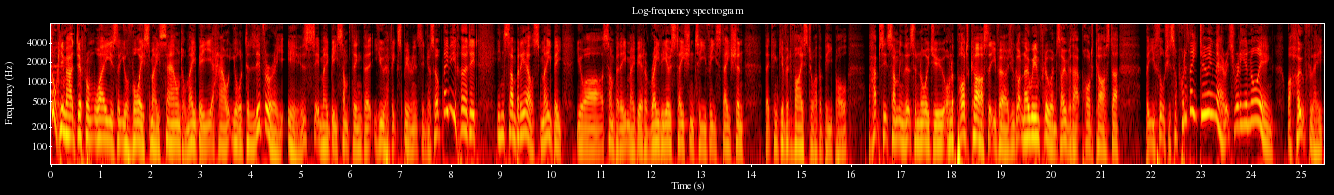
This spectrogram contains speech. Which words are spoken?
Talking about different ways that your voice may sound, or maybe how your delivery is. It may be something that you have experienced in yourself. Maybe you've heard it in somebody else. Maybe you are somebody, maybe at a radio station, TV station, that can give advice to other people. Perhaps it's something that's annoyed you on a podcast that you've heard. You've got no influence over that podcaster but you've thought to yourself, what are they doing there? It's really annoying. Well, hopefully,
